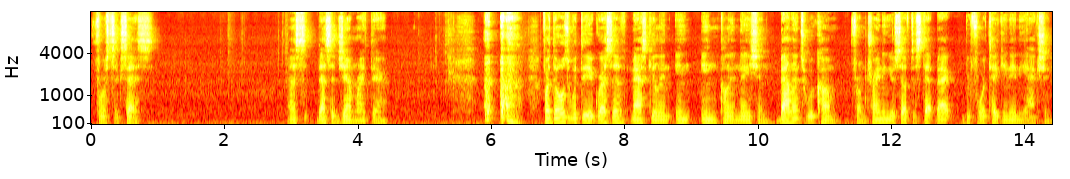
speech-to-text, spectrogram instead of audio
for success. That's that's a gem right there. For those with the aggressive masculine in- inclination, balance will come from training yourself to step back before taking any action.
